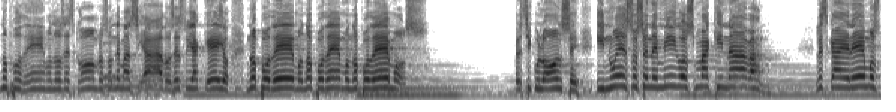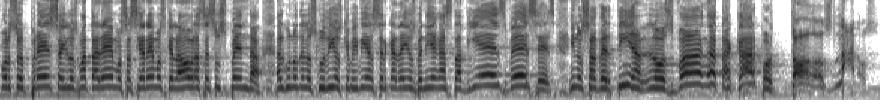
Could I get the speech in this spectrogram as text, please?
no podemos, los escombros son demasiados, esto y aquello. No podemos, no podemos, no podemos. Versículo 11, y nuestros enemigos maquinaban les caeremos por sorpresa y los mataremos, así haremos que la obra se suspenda. Algunos de los judíos que vivían cerca de ellos venían hasta diez veces y nos advertían, los van a atacar por todos lados.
